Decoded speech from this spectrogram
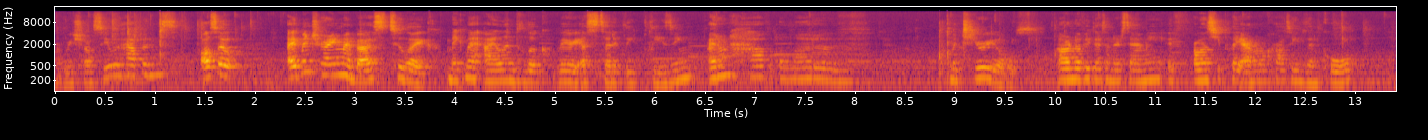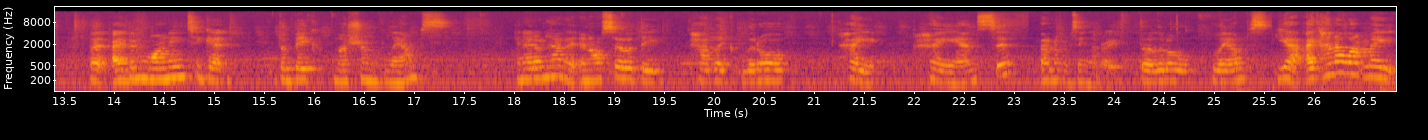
Or we shall see what happens. Also, I've been trying my best to like make my island look very aesthetically pleasing. I don't have a lot of materials. I don't know if you guys understand me. If Unless you play Animal Crossing, then cool. But I've been wanting to get the big mushroom lamps and I don't have it. And also they have like little hy hyacinth. I don't know if I'm saying that right. The little lamps. Yeah, I kind of want my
